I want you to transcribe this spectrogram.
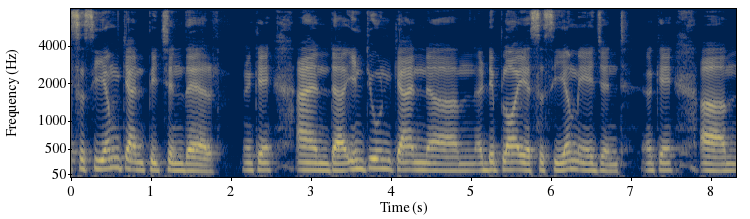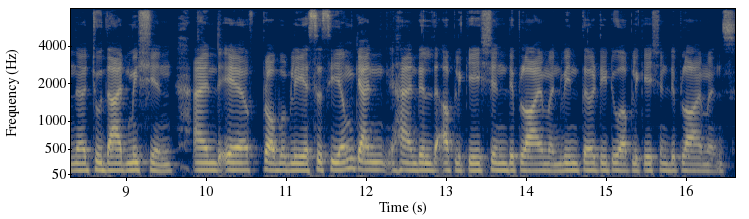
SCCM can pitch in there okay? And uh, intune can um, deploy SCCM agent okay um, to that mission. And if probably SCCM can handle the application deployment win32 application deployments.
